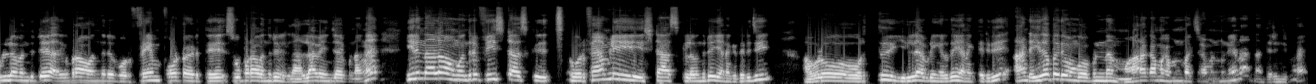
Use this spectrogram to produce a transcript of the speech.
உள்ள வந்துட்டு அதுக்கப்புறம் வந்துட்டு ஒரு ஃப்ரேம் போட்டோ எடுத்து சூப்பரா வந்துட்டு நல்லாவே என்ஜாய் பண்ணாங்க. இருந்தாலும் அவங்க வந்துட்டு ஃப்ரீ ஸ்டாஸ்க்கு ஒரு ஃபேமிலி ஸ்டாஸ்க்ல வந்துட்டு எனக்கு தெரிஞ்சு அவ்வளோ ஒர்த்து இல்லை அப்படிங்கிறது எனக்கு தெரியுது. அண்ட் இதை பத்தி உங்க அப்படின்னு மறக்காம கமெண்ட் பாக்ஸ் கமெண்ட் பண்ணீங்கன்னா நான் தெரிஞ்சுப்பேன்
